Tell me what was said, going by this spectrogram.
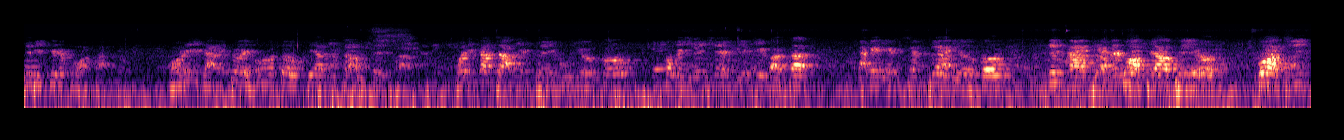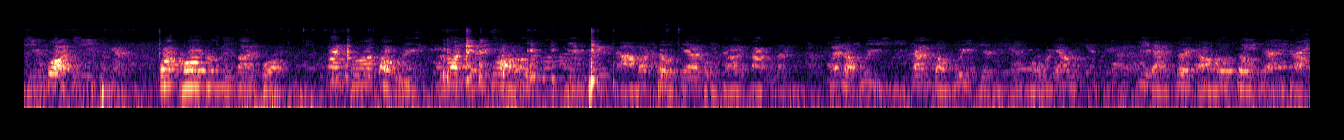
这里这个活动，互你来对好倒去啊，你才有市场。我你较早用皮肤药膏，国民先生面去外省，大家用生病药膏，恁家听咧我表皮好，我指前我指痛，我可讲你卖我。按怎讲呢？我听我好，今天教我倒遮无太当啦。迄浪费时间，浪费精神无了。你来对搞好倒遮，你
